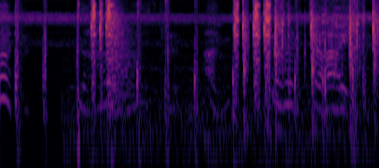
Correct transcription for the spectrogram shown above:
I'm gonna die.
